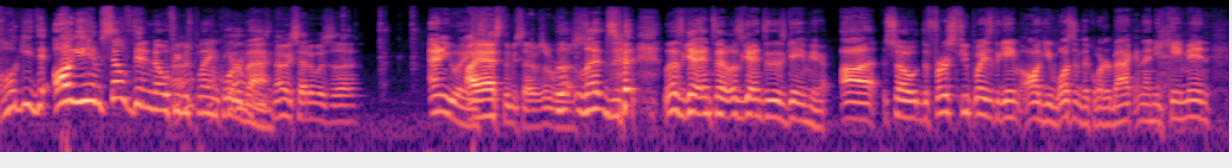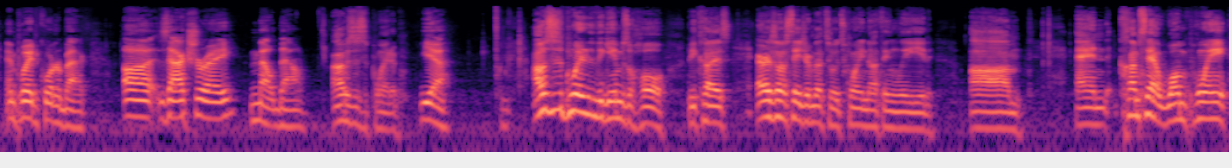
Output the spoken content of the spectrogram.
Augie, did, Augie himself didn't know if he was playing quarterback. No, he said it was. Uh, Anyways, I asked him. He said it was a L- ruse. let's let's get into let's get into this game here. Uh, so the first few plays of the game, Augie wasn't the quarterback, and then he came in and played quarterback. Uh, Zach Sherray meltdown. I was disappointed. Yeah, I was disappointed in the game as a whole because Arizona State jumped up to a 20 nothing lead. Um, and Clemson at one point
